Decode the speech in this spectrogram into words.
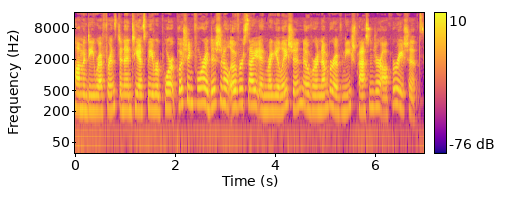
Homendy referenced an NTSB report pushing for additional oversight and regulation over a number of niche passenger operations,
